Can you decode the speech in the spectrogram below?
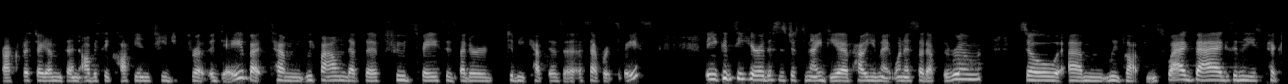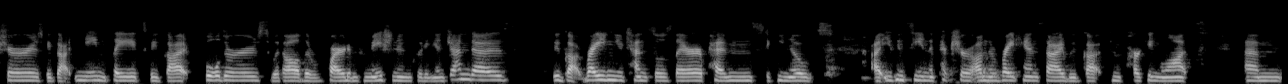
breakfast items and obviously coffee and tea throughout the day. But um, we found that the food space is better to be kept as a, a separate space. But you can see here, this is just an idea of how you might want to set up the room. So um, we've got some swag bags in these pictures. We've got nameplates. We've got folders with all the required information, including agendas. We've got writing utensils there, pens, sticky notes. Uh, you can see in the picture on the right-hand side, we've got some parking lots um,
